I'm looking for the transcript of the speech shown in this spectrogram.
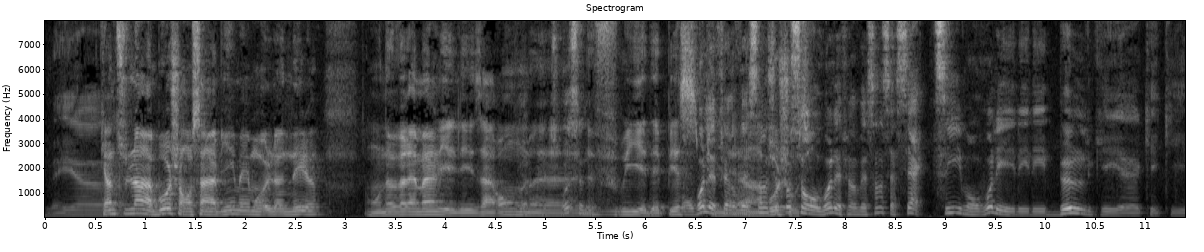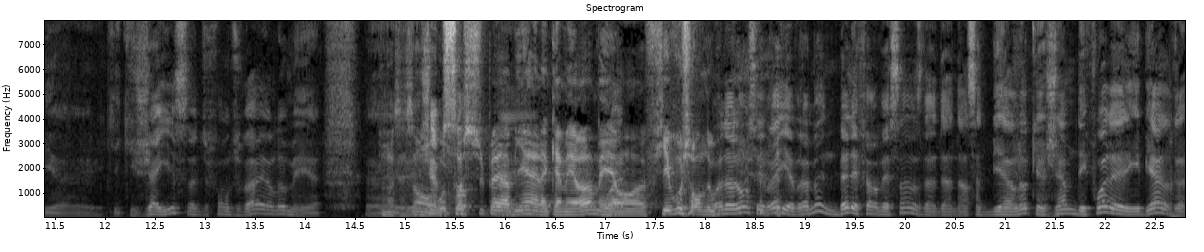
Mais, euh, Quand tu l'as en bouche, on sent bien, même le nez, là, on a vraiment les, les arômes Ouais, euh, de une- fruits et d'épices. on voit euh, l'effervescence, en je sais si on voit l'effervescence assez active, on voit les, les, les bulles qui, euh, qui, qui, euh, qui, qui jaillissent là, du fond du verre, là, mais euh, Ouais, ça, on j'aime voit ça. pas super bien à la caméra, mais Ouais. fiez-vous sur nous. Non, non, c'est vrai, il y a vraiment une belle effervescence dans, dans- dans cette bière-là que j'aime. Des fois, les, les bières, euh,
